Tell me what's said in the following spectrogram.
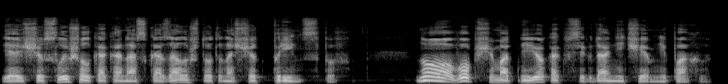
я еще слышал, как она сказала что-то насчет принципов. Но, в общем, от нее, как всегда, ничем не пахло.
